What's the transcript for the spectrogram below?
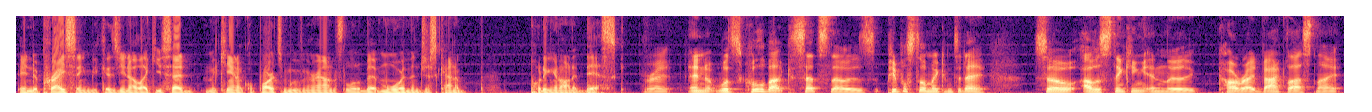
into pricing because you know, like you said, mechanical parts moving around. It's a little bit more than just kind of putting it on a disc. Right. And what's cool about cassettes though is people still make them today. So I was thinking in the car ride back last night,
